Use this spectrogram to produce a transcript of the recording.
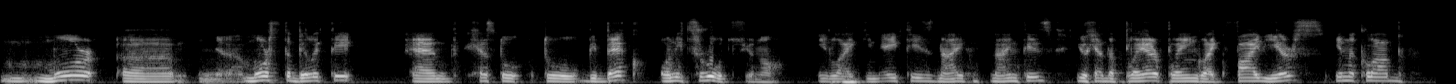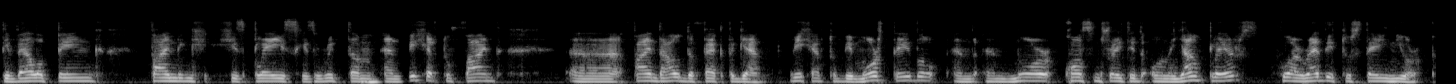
more uh, more stability and has to to be back on its roots. You know, in like in 80s, 90s, you had a player playing like five years in a club, developing, finding his place, his rhythm, and we have to find uh, find out the fact again we have to be more stable and, and more concentrated on young players who are ready to stay in Europe.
